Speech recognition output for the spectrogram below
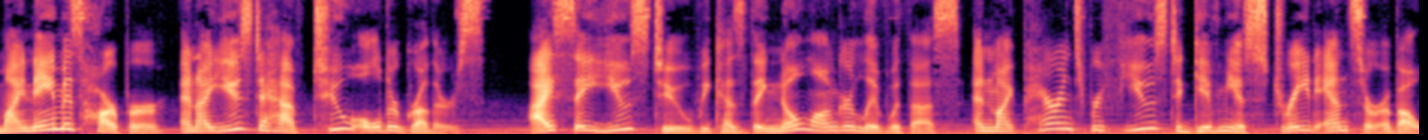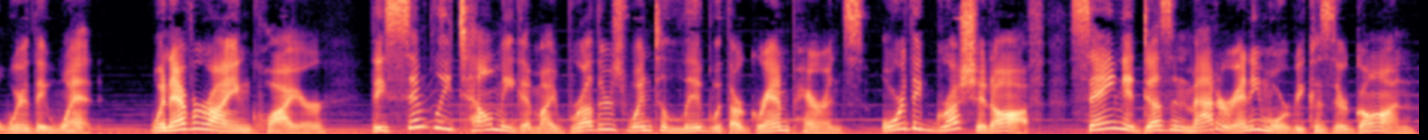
My name is Harper, and I used to have two older brothers. I say used to because they no longer live with us, and my parents refuse to give me a straight answer about where they went. Whenever I inquire, they simply tell me that my brothers went to live with our grandparents, or they brush it off, saying it doesn't matter anymore because they're gone.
